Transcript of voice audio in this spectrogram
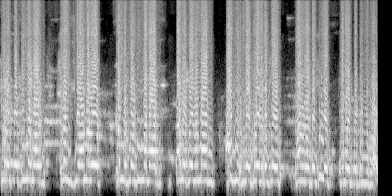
সবাইকে ধন্যবাদ শহীদ জিয়া আমাদের খালেদা ধন্যবাদ তালেক রহমান আজ ফিরে দিয়ে বসে বাংলাদেশে সবাইকে ধন্যবাদ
